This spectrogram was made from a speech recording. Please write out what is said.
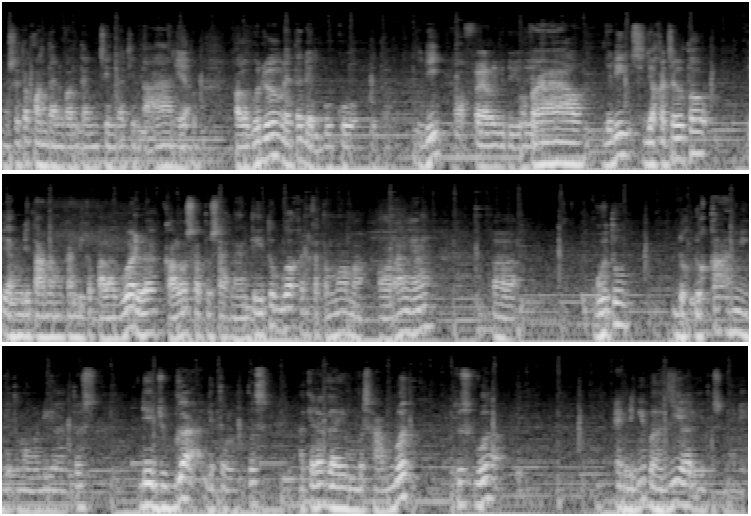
Maksudnya konten-konten cinta-cintaan Iya. gitu. Kalau gue dulu ngeliatnya dari buku gitu. Jadi novel gitu gitu novel. Jadi sejak kecil tuh yang ditanamkan di kepala gue adalah kalau suatu saat nanti itu gue akan ketemu sama orang yang gue tuh deg-degan nih gitu sama dia. Terus dia juga gitu loh. Terus akhirnya gayung bersambut terus gue endingnya bahagia gitu sama dia.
